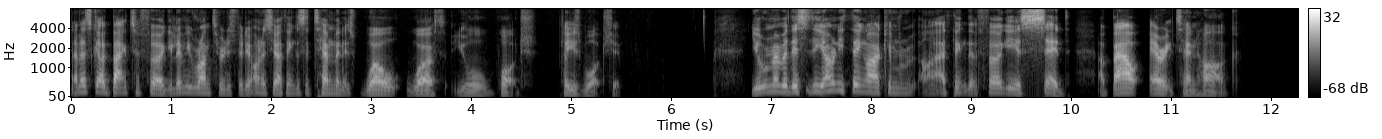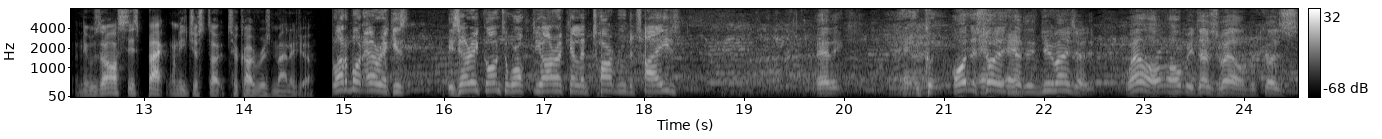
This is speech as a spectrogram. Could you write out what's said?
Now let's go back to Fergie. Let me run through this video. Honestly, I think it's a 10 minutes well worth your watch. Please watch it. You'll remember this is the only thing I can I think that Fergie has said about Erik Ten Hag. And he was asked this back when he just uh, took over as manager. What about Eric? Is is Erik going to work the Oracle and turn the tide? Erik. Uh, oh, the, sorry, uh, the new manager. Well, I hope he does well because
